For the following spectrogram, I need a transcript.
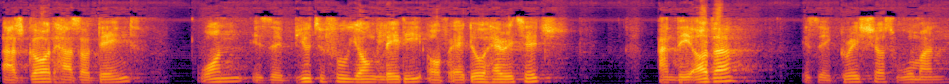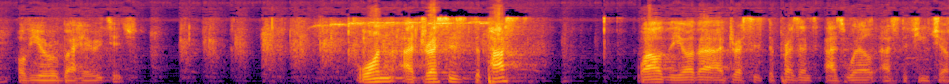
as God has ordained, one is a beautiful young lady of Edo heritage, and the other is a gracious woman of Yoruba heritage. One addresses the past, while the other addresses the present as well as the future.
